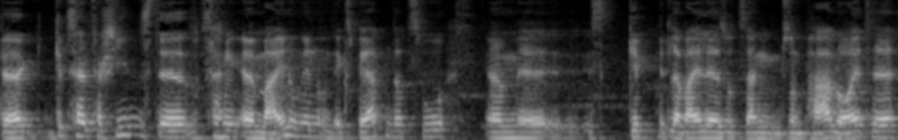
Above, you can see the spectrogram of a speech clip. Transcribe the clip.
da gibt es halt verschiedenste sozusagen äh, Meinungen und Experten dazu. Ähm, äh, es gibt mittlerweile sozusagen so ein paar Leute,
